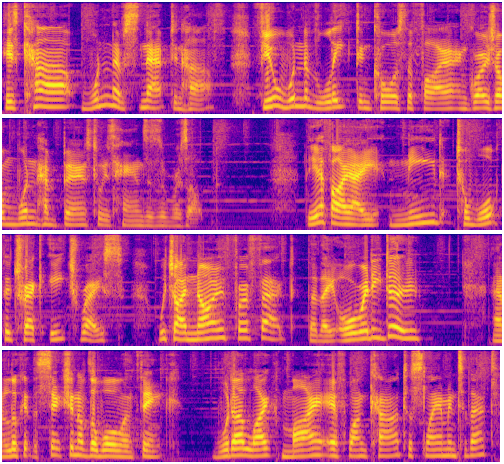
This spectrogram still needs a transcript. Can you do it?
His car wouldn't have snapped in half, fuel wouldn't have leaked and caused the fire, and Grosjean wouldn't have burns to his hands as a result. The FIA need to walk the track each race, which I know for a fact that they already do, and look at the section of the wall and think, would I like my F1 car to slam into that?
